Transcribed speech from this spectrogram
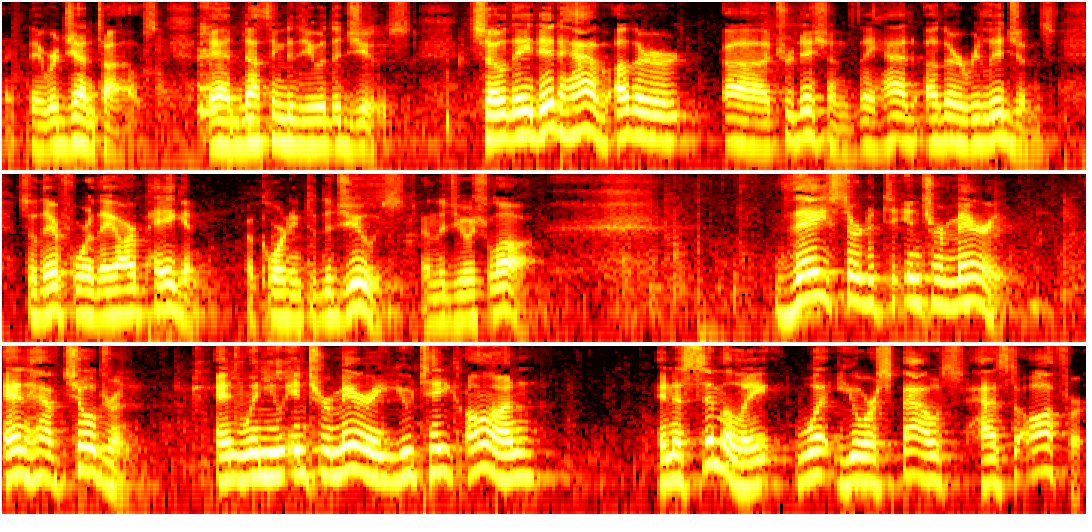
Right? They were Gentiles. They had nothing to do with the Jews. So they did have other uh, traditions, they had other religions. So therefore, they are pagan, according to the Jews and the Jewish law. They started to intermarry and have children. And when you intermarry, you take on and assimilate what your spouse has to offer.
